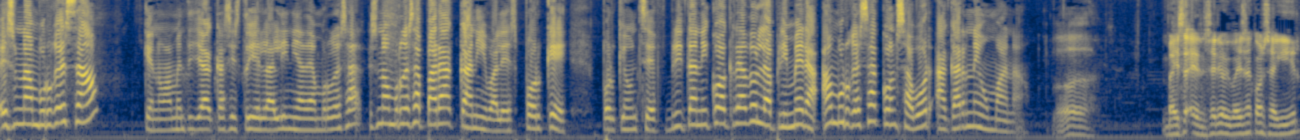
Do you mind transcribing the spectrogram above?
Es una hamburguesa, que normalmente ya casi estoy en la línea de hamburguesa. Es una hamburguesa para caníbales. ¿Por qué? Porque un chef británico ha creado la primera hamburguesa con sabor a carne humana. ¿Vais a- en serio, vais a conseguir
